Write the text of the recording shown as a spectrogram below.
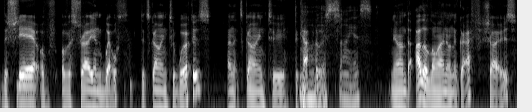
the share of, of Australian wealth that's going to workers and it's going to the ah, capitalists. Oh, yes, oh, yes. Now, the other line on the graph shows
